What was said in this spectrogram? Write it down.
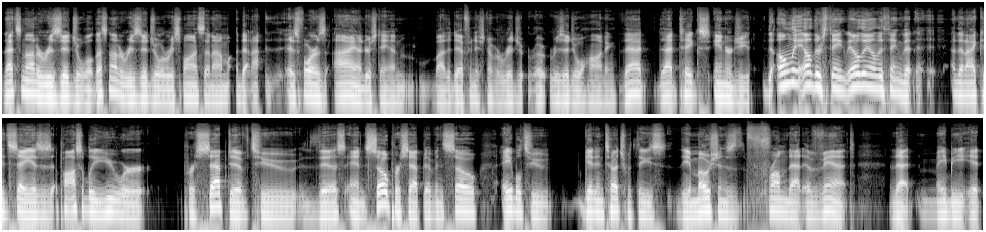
that's not a residual. That's not a residual response that I'm that I, as far as I understand by the definition of a residual haunting. That that takes energy. The only other thing, the only other thing that that I could say is, is possibly you were perceptive to this and so perceptive and so able to get in touch with these the emotions from that event that maybe it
